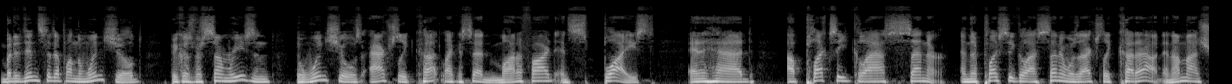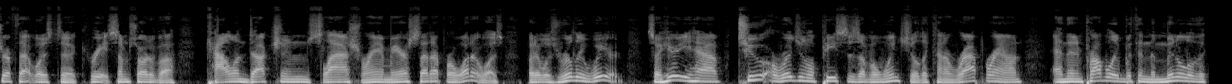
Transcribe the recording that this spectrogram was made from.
But it didn't sit up on the windshield because for some reason the windshield was actually cut, like I said, modified and spliced, and it had a plexiglass center. And the plexiglass center was actually cut out. And I'm not sure if that was to create some sort of a cowl induction slash ram air setup or what it was, but it was really weird. So here you have two original pieces of a windshield that kind of wrap around, and then probably within the middle of the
